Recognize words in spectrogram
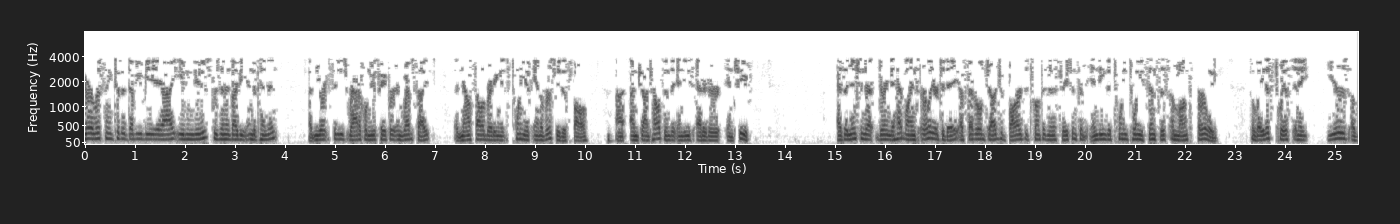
You are listening to the WBAI Evening News presented by The Indypendent, New York City's radical newspaper and website, now celebrating its 20th anniversary this fall. Uh, I'm John Tarleton, the Indy's editor in chief. As I mentioned during the headlines earlier today, a federal judge barred the Trump administration from ending the 2020 census a month early. The latest twist in a years of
